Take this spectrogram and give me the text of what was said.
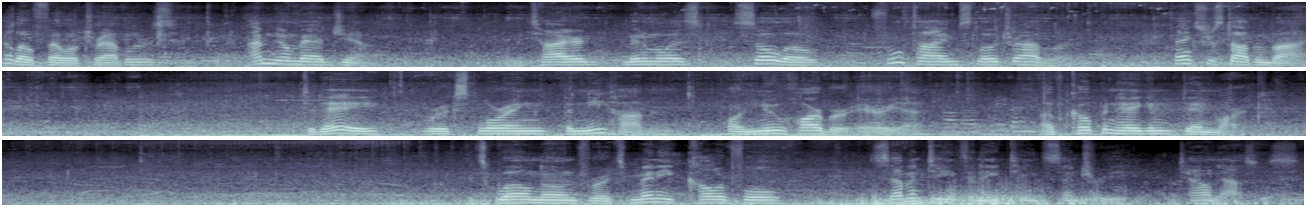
Hello, fellow travelers. I'm Nomad Jim, a retired, minimalist, solo, full-time slow traveler. Thanks for stopping by. Today, we're exploring the Nyhavn, or New Harbor area of Copenhagen, Denmark. It's well known for its many colorful 17th and 18th century townhouses.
